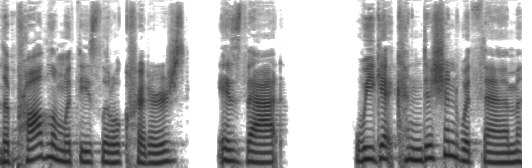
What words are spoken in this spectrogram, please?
the problem with these little critters is that we get conditioned with them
